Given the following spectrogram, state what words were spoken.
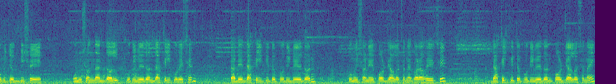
অভিযোগ বিষয়ে অনুসন্ধান দল প্রতিবেদন দাখিল করেছেন। তাদের দাখিলকৃত প্রতিবেদন কমিশনে পর্যালোচনা করা হয়েছে। দাখিলকৃত প্রতিবেদন পর্যালোচনায়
